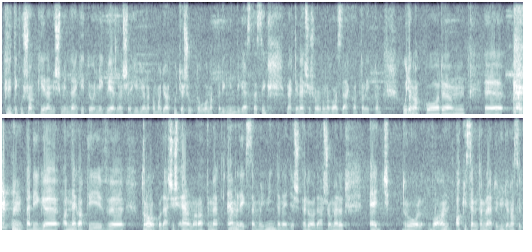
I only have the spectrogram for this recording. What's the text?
kritikusan kérem is mindenkitől, hogy még véletlen se hívjanak a magyar kutyasuttóvónak, pedig mindig ezt teszik, mert én elsősorban a gazdákat tanítom. Ugyanakkor pedig a negatív trollkodás is elmaradt, mert emlékszem, hogy minden egyes előadásom előtt egy troll van, aki szerintem lehet, hogy ugyanaz, hogy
